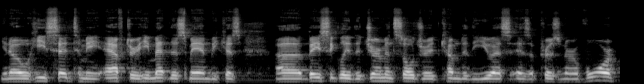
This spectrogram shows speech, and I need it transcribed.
You know, he said to me after he met this man because uh, basically the German soldier had come to the U.S. as a prisoner of war,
